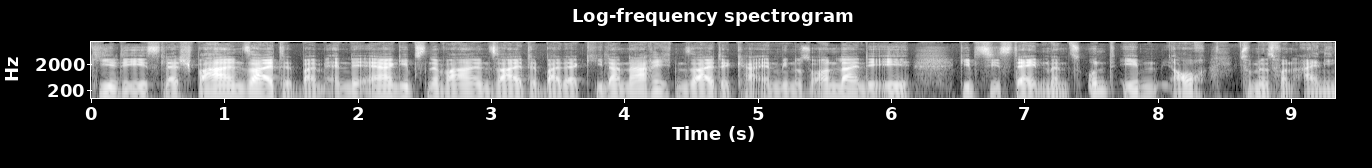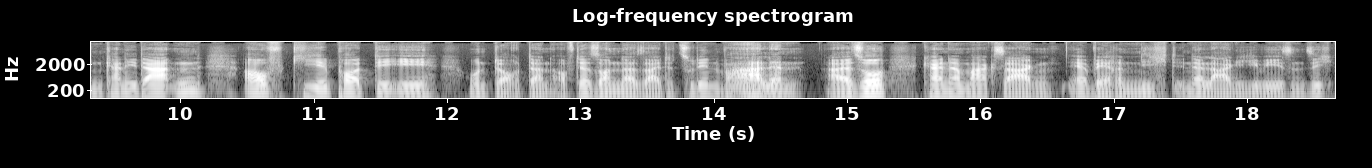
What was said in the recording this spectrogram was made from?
kiel.de slash Wahlenseite. Beim NDR gibt es eine Wahlenseite, bei der Kieler Nachrichtenseite kn-online.de gibt es die Statements und eben auch, zumindest von einigen Kandidaten, auf kielpod.de und dort dann auf der Sonderseite zu den Wahlen. Also, keiner mag sagen, er wäre nicht in der Lage gewesen, sich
